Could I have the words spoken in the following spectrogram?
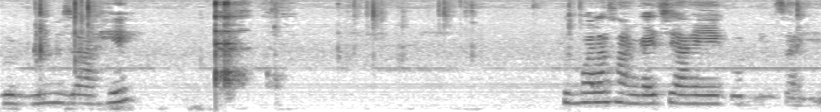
गुड न्यूज आहे. तुम्हाला सांगायची आहे एक गुड न्यूज आहे.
